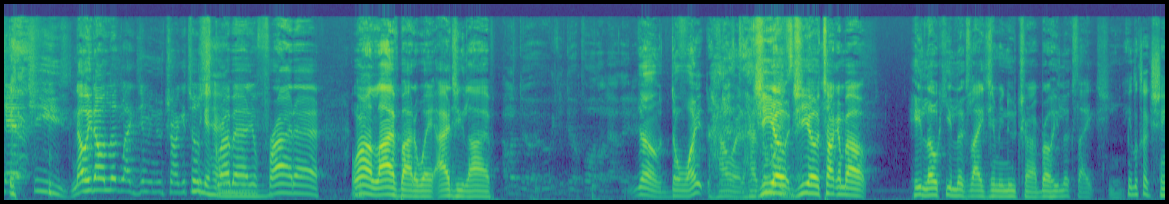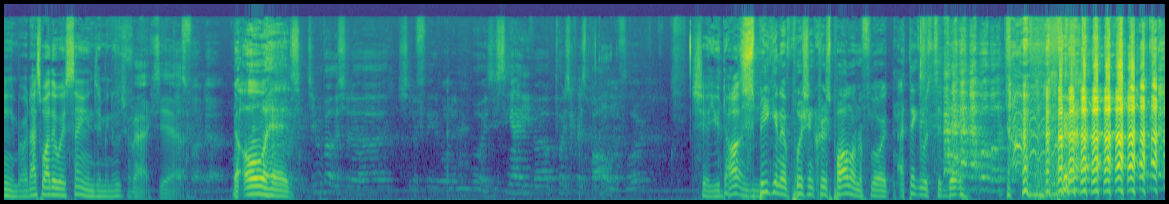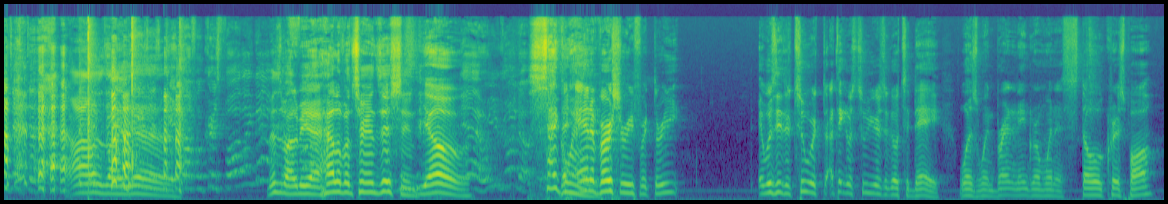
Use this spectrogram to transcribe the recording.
Champ cheese. No, he don't look like Jimmy Neutron. Get your Nigga scrub had- ass, your fried ass. We're on live by the way, IG live. I'm gonna do it. We can do a poll on that later. Yo, Dwight Howard has. Geo Geo talking about he low key looks like Jimmy Neutron, bro. He looks like Sheen. He looks like Sheen, bro. That's why they were saying Jimmy Neutron. Facts. Yeah. Fucked up. The old heads. Jimmy Butler should have uh, should have faded one of them boys. You see how he uh, pushed Chris Paul on the floor? Shit, you dog. Speaking of pushing Chris Paul on the floor, I think it was today. I was like, yeah. Get off of Chris Paul like that? This is about to be a hell of a transition. Yo, Yeah, where you going now? the Segue. anniversary for three. It was either two or th- I think it was two years ago today was when Brandon Ingram went and stole Chris Paul.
